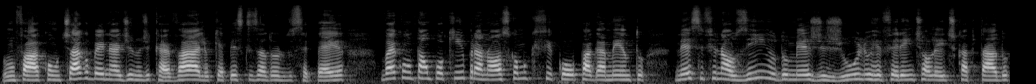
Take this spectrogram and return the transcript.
Vamos falar com o Thiago Bernardino de Carvalho, que é pesquisador do CPEA. Vai contar um pouquinho para nós como que ficou o pagamento nesse finalzinho do mês de julho, referente ao leite captado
